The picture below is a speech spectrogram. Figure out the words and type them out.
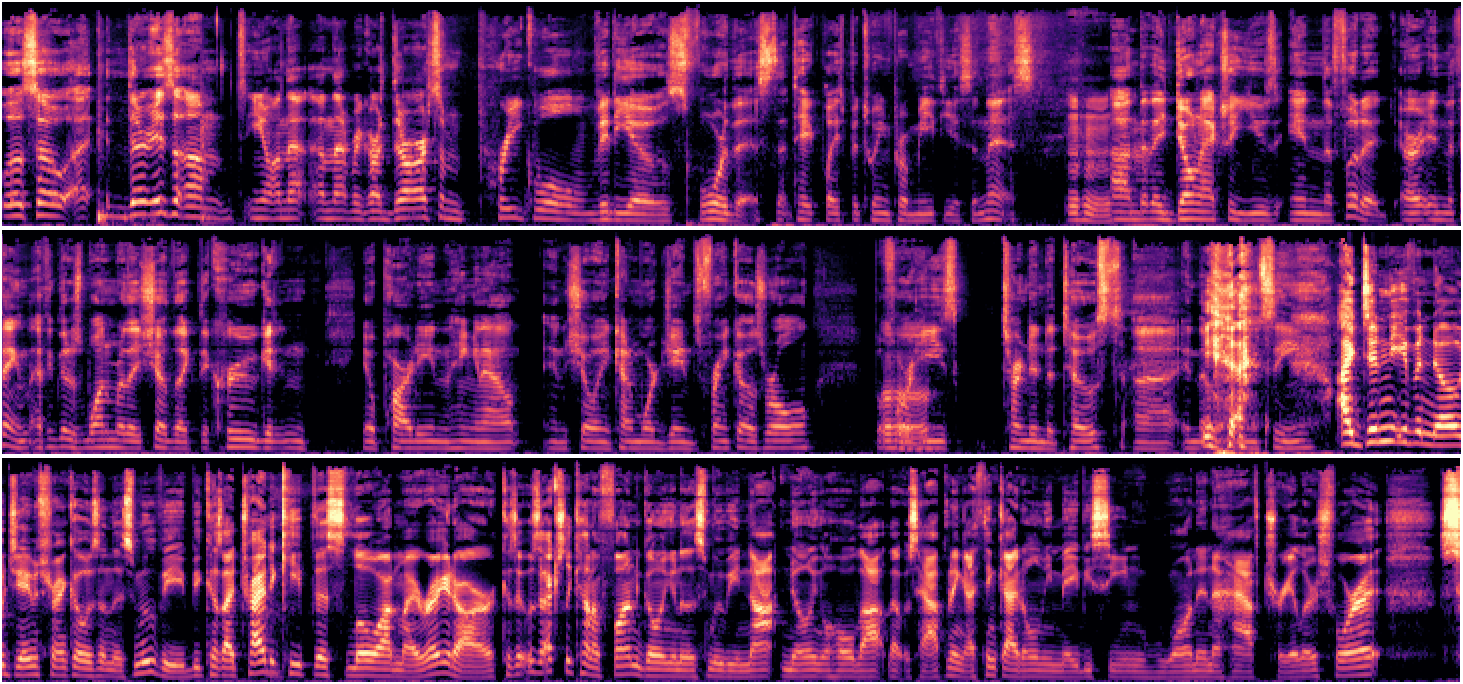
well, so uh, there is um you know on that on that regard there are some prequel videos for this that take place between Prometheus and this mm-hmm. um, that they don't actually use in the footage or in the thing. I think there's one where they show like the crew getting you know partying and hanging out and showing kind of more James Franco's role before uh-huh. he's turned into toast uh, in the yeah. scene. I didn't even know James Franco was in this movie because I tried to keep this low on my radar because it was actually kind of fun going into this movie not knowing a whole lot that was happening. I think I'd only maybe seen one and a half trailers for it.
